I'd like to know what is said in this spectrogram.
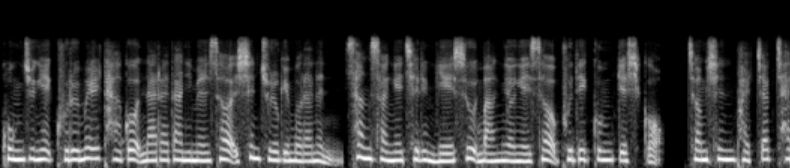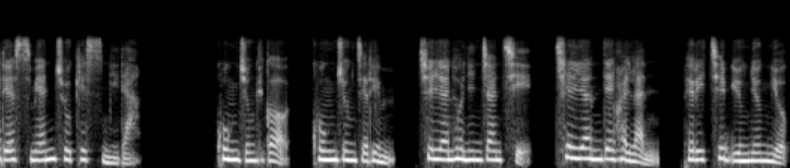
공중에 구름을 타고 날아다니면서 신줄기모라는 상상의 재림 예수 망령에서 부디 꿈 깨시고 정신 바짝 차렸으면 좋겠습니다. 공중휴거, 공중재림, 7년 혼인잔치, 7년 대환란, 베리칩 666,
